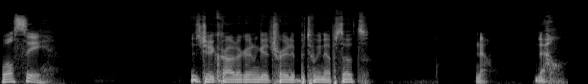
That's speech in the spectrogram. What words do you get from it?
we'll see. Is Jae Crowder going to get traded between episodes? No. No.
